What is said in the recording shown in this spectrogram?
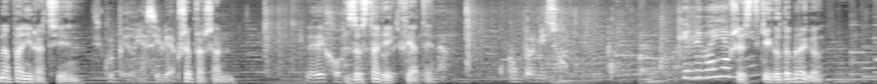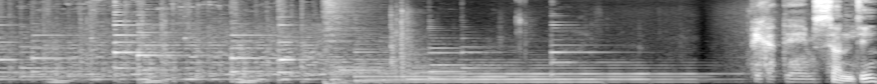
Ma pani rację. Przepraszam. Zostawię kwiaty. Wszystkiego dobrego. Santi,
